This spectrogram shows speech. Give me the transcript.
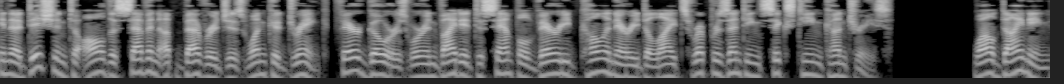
In addition to all the 7-Up beverages one could drink, fair-goers were invited to sample varied culinary delights representing 16 countries. While dining,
